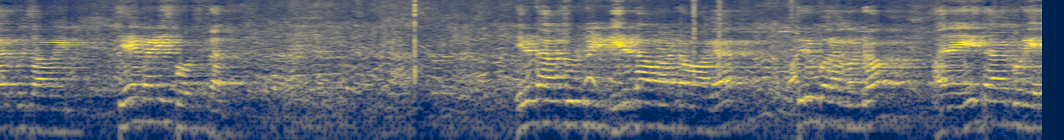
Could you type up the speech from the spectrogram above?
கருப்புசாமி தேமணி ஸ்போர்ட்ஸ் கிளப். இரண்டாம் சுற்றின் இரண்டாம் ஆட்டமாக திருப்பரங்குன்றம் அதனை எதிர்த்தாகக்கூடிய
